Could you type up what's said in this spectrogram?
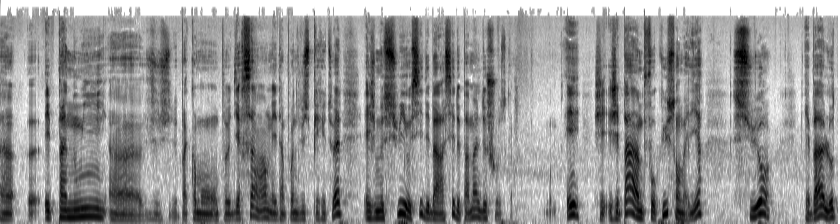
euh, euh, épanoui, je ne sais pas comment on peut dire ça, hein, mais d'un point de vue spirituel, et je me suis aussi débarrassé de pas mal de choses. Quoi. Et j'ai pas un focus, on va dire, sur et eh bah, l'autre,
